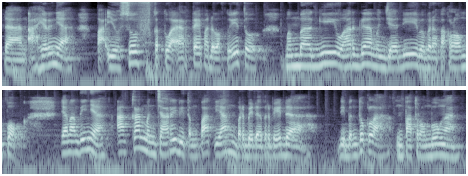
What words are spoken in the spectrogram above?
Dan akhirnya Pak Yusuf, ketua RT pada waktu itu, membagi warga menjadi beberapa kelompok yang nantinya akan mencari di tempat yang berbeda-berbeda dibentuklah empat rombongan.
